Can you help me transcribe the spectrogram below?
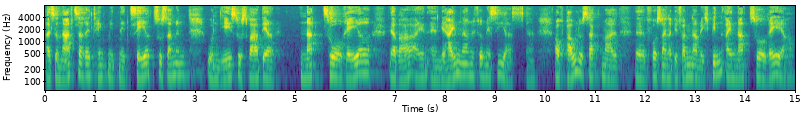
Also Nazareth hängt mit Nezer zusammen und Jesus war der Nazoräer, er war ein, ein Geheimname für Messias. Auch Paulus sagt mal äh, vor seiner Gefangennahme, ich bin ein Nazoräer.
